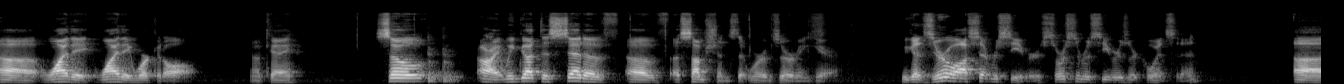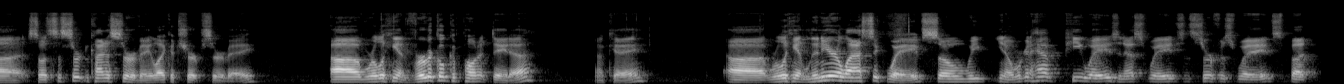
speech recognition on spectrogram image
uh, why they why they work at all. Okay, so all right, we've got this set of of assumptions that we're observing here. We got zero offset receivers. Source and receivers are coincident. Uh, so it's a certain kind of survey, like a chirp survey. Uh, we're looking at vertical component data. Okay. Uh, we're looking at linear elastic waves. So we, you know, we're going to have p waves and s waves and surface waves, but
